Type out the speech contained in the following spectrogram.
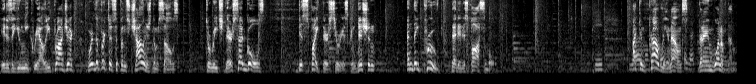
it is a unique reality project where the participants challenge themselves to reach their set goals despite their serious condition, and they proved that it is possible. I can proudly announce that I am one of them.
